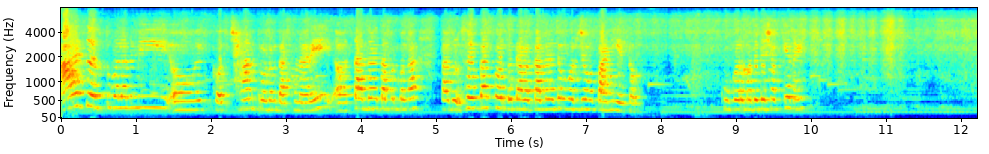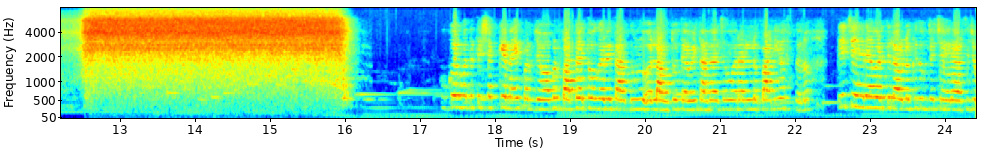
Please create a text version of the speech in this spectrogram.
आज तुम्हाला ना मी अं, एक छान प्रोडक्ट दाखवणार आहे. तांदळाचा आपण बघा तांदूळ स्वयंपाक करतो त्या तांदळाच्या वर जेव्हा पाणी येतं कुकरमध्ये ते शक्य नाही. शक्य नाही पण जेव्हा आपण पातळ्यात वगैरे तांदूळ लावतो त्यावेळी तांदळाच्या वर आलेलं पाणी असतं ना ते चेहऱ्यावरती लावलं की तुमच्या चेहऱ्यावरचे जे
